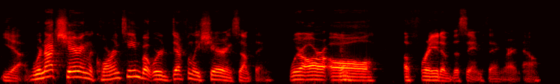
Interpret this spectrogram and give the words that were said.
yeah we're not sharing the quarantine but we're definitely sharing something we are all afraid of the same thing right now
